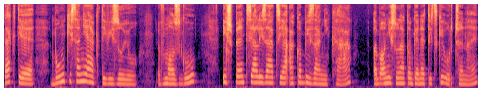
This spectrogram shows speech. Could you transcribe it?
tak tie bunky sa neaktivizujú v mozgu, ich špecializácia akoby zaniká, lebo oni sú na to geneticky určené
